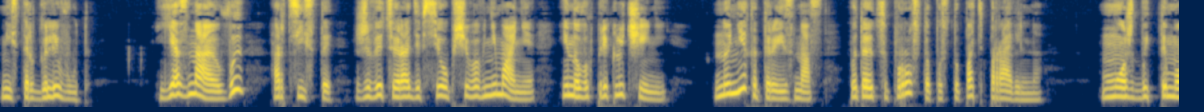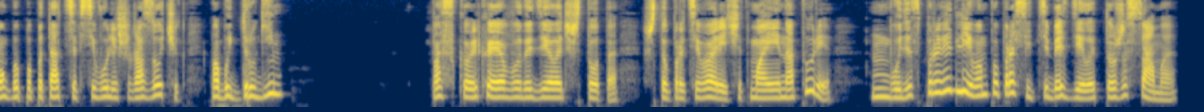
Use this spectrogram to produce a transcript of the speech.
мистер Голливуд? Я знаю, вы, артисты, живете ради всеобщего внимания и новых приключений, но некоторые из нас пытаются просто поступать правильно. Может быть, ты мог бы попытаться всего лишь разочек побыть другим? Поскольку я буду делать что-то, что противоречит моей натуре, будет справедливым попросить тебя сделать то же самое.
